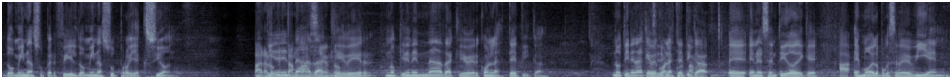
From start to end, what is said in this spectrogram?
domina su perfil, domina su proyección. para no lo que estamos nada haciendo. que ver, no tiene nada que ver con la estética. No tiene nada que ver Sí, con la estética eh, en el sentido de que ah, es modelo porque se ve bien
